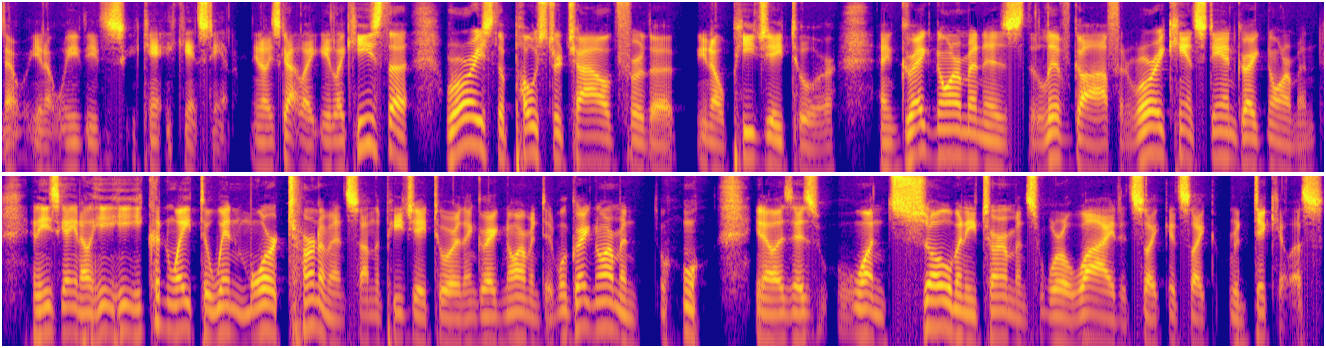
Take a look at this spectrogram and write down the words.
No, you know, he, he can't he can't stand him. You know, he's got like like he's the Rory's the poster child for the you know, PGA Tour, and Greg Norman is the LIV Golf, and Rory can't stand Greg Norman, and he's you know he he, he couldn't wait to win more tournaments on the PGA Tour than Greg Norman did. Well, Greg Norman. You know, has, has won so many tournaments worldwide. It's like it's like ridiculous.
